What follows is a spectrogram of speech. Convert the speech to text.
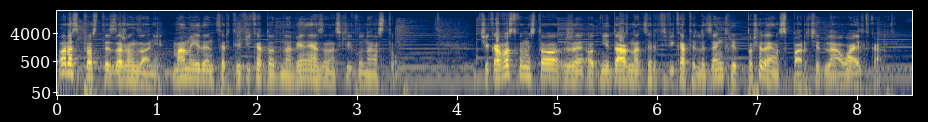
oraz proste zarządzanie. Mamy jeden certyfikat do odnawiania za nas kilkunastu. Ciekawostką jest to, że od niedawna certyfikaty Let's Encrypt posiadają wsparcie dla Wildcard.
